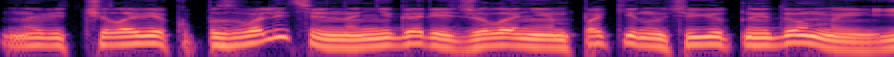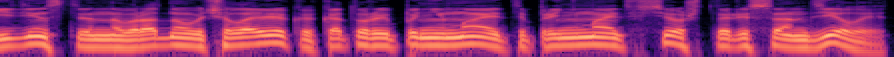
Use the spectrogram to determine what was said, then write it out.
но ведь человеку позволительно не гореть желанием покинуть уютный дом и единственного родного человека, который понимает и принимает все, что Рисан делает.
